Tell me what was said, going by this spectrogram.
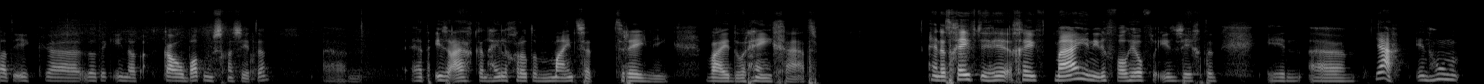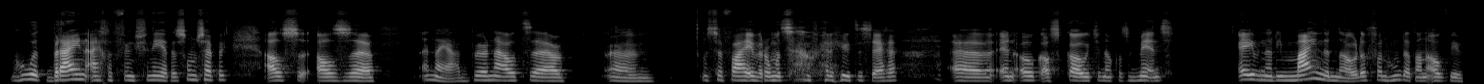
dat ik, uh, dat ik in dat koude bad moest gaan zitten. Um, het is eigenlijk een hele grote mindset training waar je doorheen gaat. En dat geeft, geeft mij in ieder geval heel veel inzichten in, uh, ja, in hoe, hoe het brein eigenlijk functioneert. En soms heb ik als, als uh, nou ja, burn-out uh, um, survivor, om het zo verder te zeggen, en ook als coach en ook als mens, even een reminder nodig van hoe dat dan ook weer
